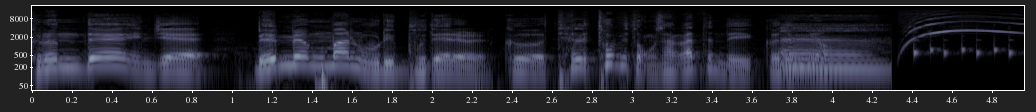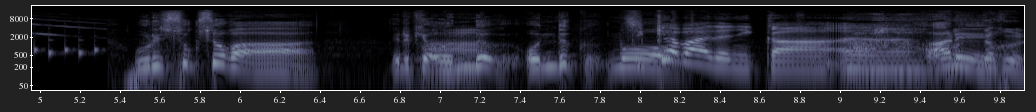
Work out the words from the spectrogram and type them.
그런데 이제 몇 명만 우리 부대를 그 텔레토비 동상 같은 데 있거든요. 응. 우리 숙소가 이렇게 아. 언덕 언덕 뭐 지켜봐야 되니까. 응. 아, 아니 언덕을.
